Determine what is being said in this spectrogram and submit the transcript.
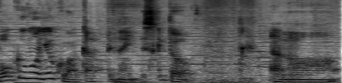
僕もよく分かってないんですけどあの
